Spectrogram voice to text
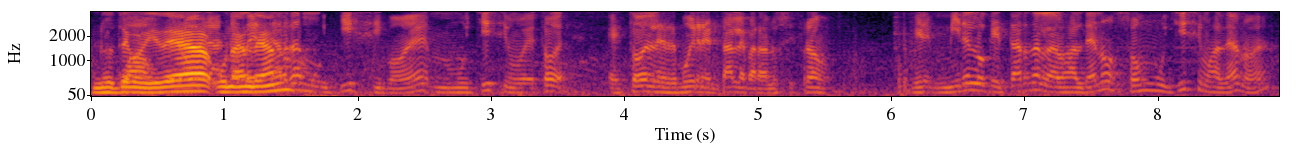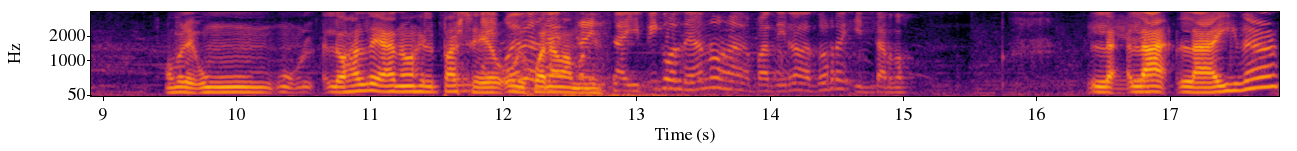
No tengo Wow, ni idea, un aldeano. Tarda muchísimo, eh. Muchísimo. Esto, esto es muy rentable para Lucifrón. Mira, mira lo que tardan los aldeanos. Son muchísimos aldeanos, eh. Hombre, un, un- los aldeanos, el paseo, uy, 39 Juana va a morir. 30 y pico aldeanos eh, para tirar la torre y tardó. La, la, la ida,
